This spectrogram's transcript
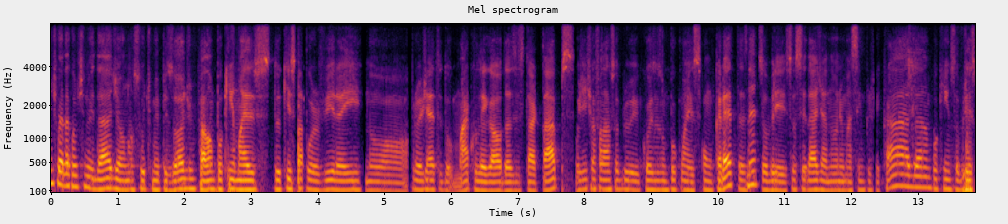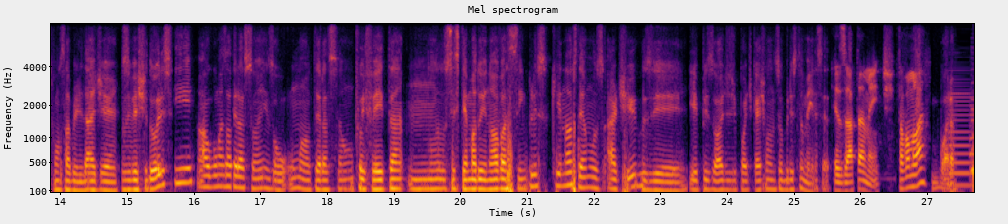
a gente vai dar continuidade ao nosso último episódio, falar um pouquinho mais do que está por vir aí no projeto do Marco Legal das Startups. Hoje a gente vai falar sobre coisas um pouco mais concretas, né? Sobre sociedade anônima simplificada, um pouquinho sobre responsabilidade dos investidores e algumas alterações ou uma alteração foi feita no sistema do Inova Simples, que nós temos artigos e, e episódios de podcast falando sobre isso também, né, certo? Exatamente. Então vamos lá? Bora.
